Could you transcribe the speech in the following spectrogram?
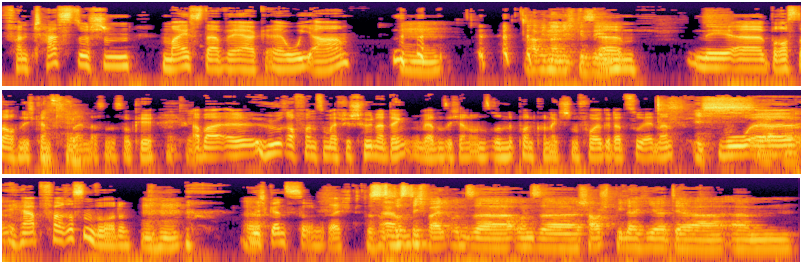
fantastischen Meisterwerk äh, We Are. Mhm. Habe ich noch nicht gesehen. ähm, nee, äh, brauchst du auch nicht, kannst okay. du sein lassen, ist okay. okay. Aber äh, Hörer von zum Beispiel Schöner Denken werden sich an unsere Nippon Connection Folge dazu erinnern, ich, wo äh, ja, Herb verrissen wurde. Mhm. Nicht ganz zu Unrecht. Das ist ähm, lustig, weil unser, unser Schauspieler hier, der ähm,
